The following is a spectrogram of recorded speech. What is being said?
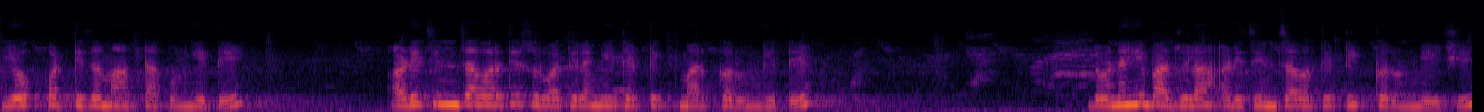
योगपट्टीचं माप टाकून घेते. अडीच इंचावरती सुरुवातीला मी इथे टिक मार्क करून घेते. दोनही बाजूला अडीच इंचावरती टिक करून घ्यायची.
